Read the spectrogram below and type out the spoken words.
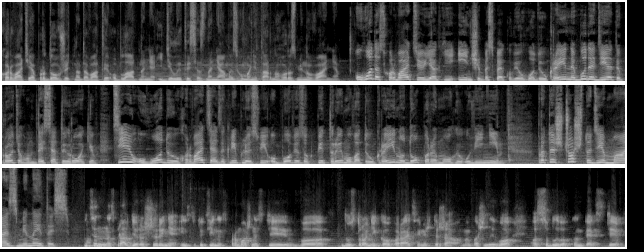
Хорватія продовжить надавати обладнання і ділитися знаннями з гуманітарного розмінування. Угода з Хорватією, як і інші безпекові угоди України, буде діяти протягом 10 років. Цією угодою Хорватія закріплює свій обов'язок підтримувати Україну до перемоги у війні. Проте, що ж тоді має змінитись? Ну, Це насправді розширення інституційних спроможностей в двосторонній кооперації між державами. Важливо, особливо в контексті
